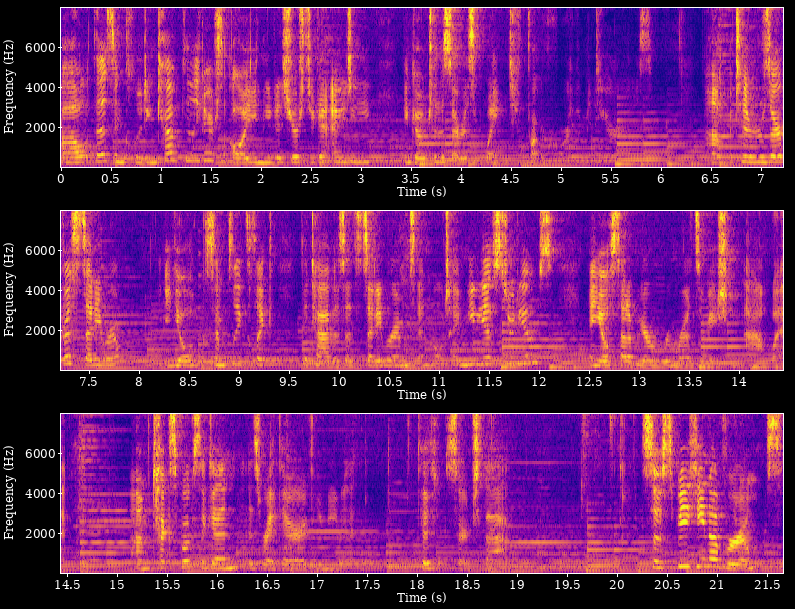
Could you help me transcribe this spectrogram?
out this, including calculators, all you need is your student ID and go to the service point for the materials. Um, to reserve a study room, you'll simply click the tab that says Study Rooms and Multimedia Studios, and you'll set up your room reservation that way. Um, textbooks, again, is right there if you need it to search that. So speaking of rooms,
